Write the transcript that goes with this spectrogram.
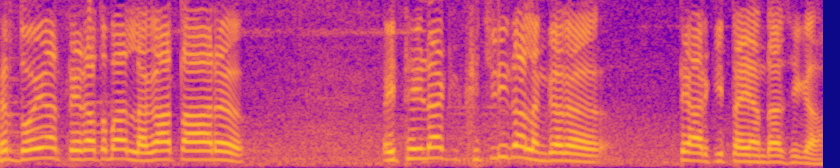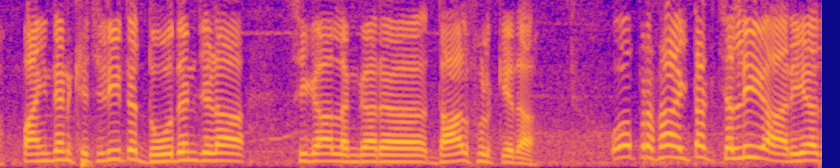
ਫਿਰ 2013 ਤੋਂ ਬਾਅਦ ਲਗਾਤਾਰ ਇੱਥੇ ਜਿਹੜਾ ਕਿ ਖਿਚੜੀ ਦਾ ਲੰਗਰ ਤਿਆਰ ਕੀਤਾ ਜਾਂਦਾ ਸੀਗਾ। 5 ਦਿਨ ਖਿਚੜੀ ਤੇ 2 ਦਿਨ ਜਿਹੜਾ ਸੀਗਾ ਲੰਗਰ, ਦਾਲ ਫੁਲਕੇ ਦਾ। ਉਹ ਪ੍ਰਥਾ ਅਜ ਤੱਕ ਚੱਲੀ ਆ ਰਹੀ ਹੈ,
